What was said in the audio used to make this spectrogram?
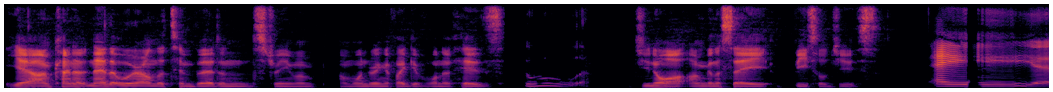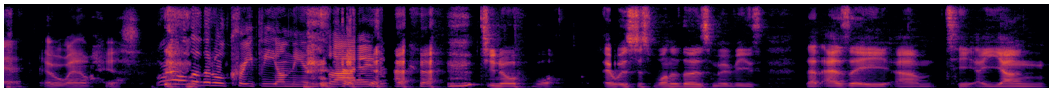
yeah, I'm kind of now that we're on the Tim Burton stream. I'm I'm wondering if I give one of his. Ooh. Do you know what? I'm gonna say Beetlejuice. Hey, yeah. Oh wow, yes. We're all a little creepy on the inside. Do you know what? It was just one of those movies that, as a um te- a young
